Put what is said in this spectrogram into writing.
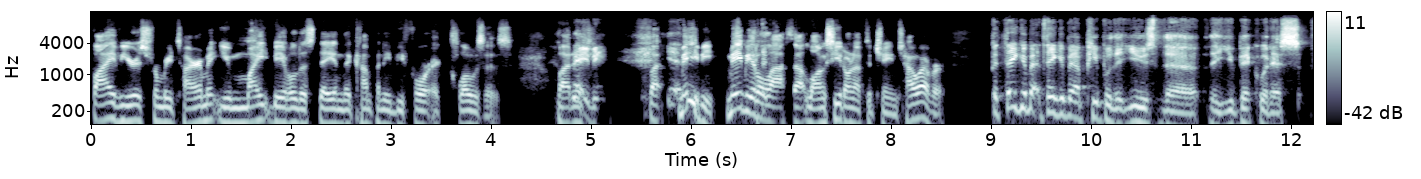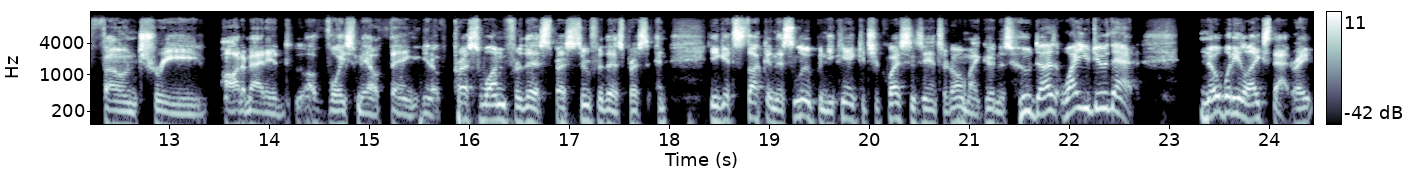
five years from retirement, you might be able to stay in the company before it closes. But maybe, if, but maybe maybe it'll last that long so you don't have to change. However but think about think about people that use the the ubiquitous phone tree automated uh, voicemail thing. You know press one for this press two for this press and you get stuck in this loop and you can't get your questions answered. Oh my goodness who does why you do that? Nobody likes that right?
